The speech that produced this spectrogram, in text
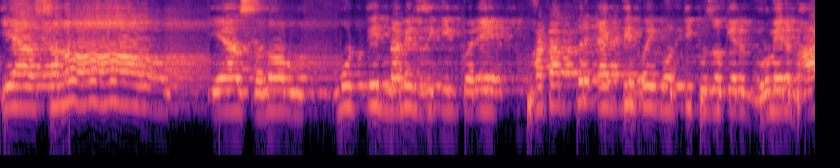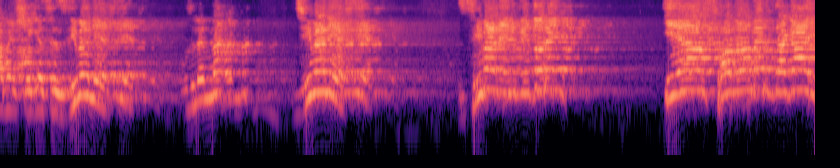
ইয়া সনম ইয়া সনম। মূর্তির নামের জিকির করে হঠাৎ করে একদিন ওই মূর্তি পূজকের ঘুমের ভাব এসে গেছে জীবানি এসে। বুঝলেন না? জীবানি এসে। জীবানির ভিতরে ইয়া সনমের জায়গায়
